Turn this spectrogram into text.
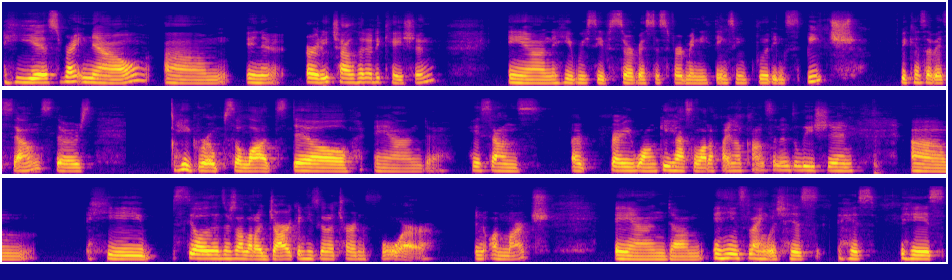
he is right now um, in early childhood education, and he receives services for many things, including speech, because of his sounds. There's he gropes a lot still, and his sounds are very wonky. He has a lot of final consonant deletion. Um, he still there's a lot of jargon. He's going to turn four in, on March, and um, in his language, his his his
